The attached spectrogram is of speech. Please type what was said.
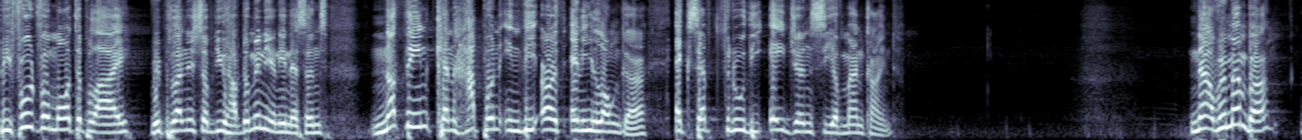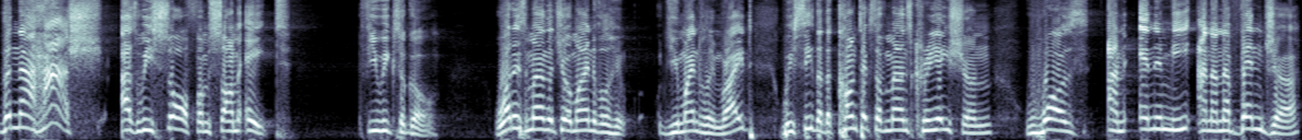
be fruitful, multiply, replenish, subdue, have dominion. In essence, nothing can happen in the earth any longer except through the agency of mankind. Now, remember, the Nahash, as we saw from Psalm 8, a few weeks ago. What is man that you're mindful of him? You mindful of him, right? We see that the context of man's creation was an enemy and an avenger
